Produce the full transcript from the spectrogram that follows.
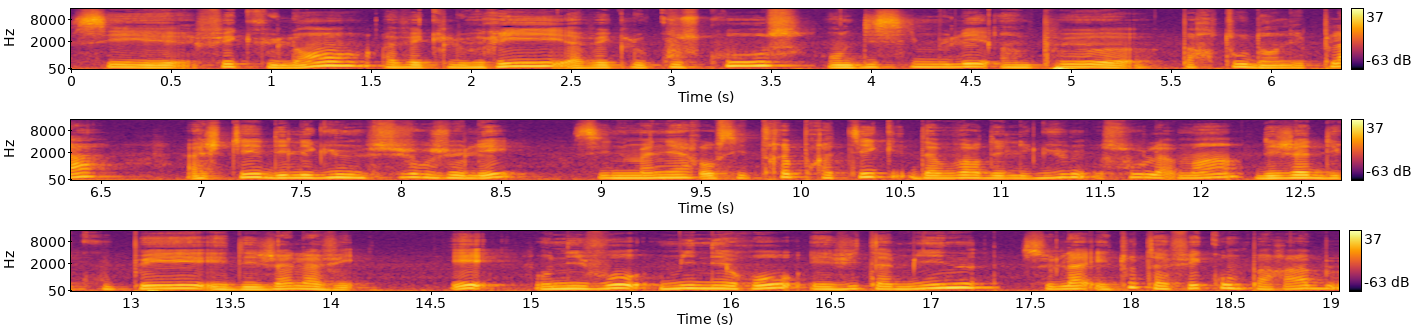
ses féculents, avec le riz, avec le couscous, en dissimuler un peu euh, partout dans les plats. Acheter des légumes surgelés c'est une manière aussi très pratique d'avoir des légumes sous la main, déjà découpés et déjà lavés. Et au niveau minéraux et vitamines, cela est tout à fait comparable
